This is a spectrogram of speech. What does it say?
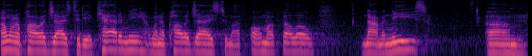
I want to apologize to the Academy. I want to apologize to my, all my fellow nominees. Um,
